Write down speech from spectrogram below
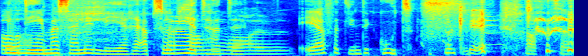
indem er seine Lehre absolviert hatte. Er verdiente gut. Okay. Hauptsache.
